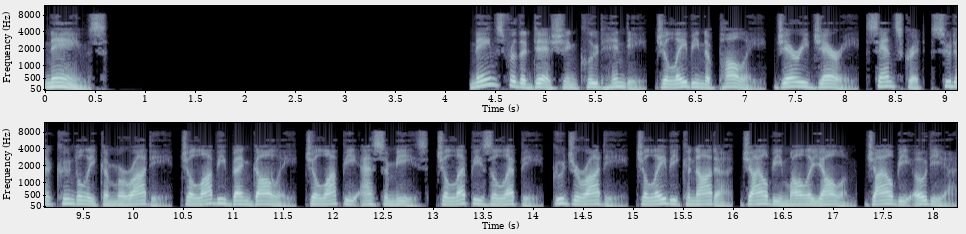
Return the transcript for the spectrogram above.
Names Names for the dish include Hindi, jalebi Nepali, jeri jeri, Sanskrit, Sudha Kundalika Marathi, jalabi Bengali, jalapi Assamese, jalepi Zalepi, Gujarati, jalebi Kannada, jalebi Malayalam, jalebi Odia,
